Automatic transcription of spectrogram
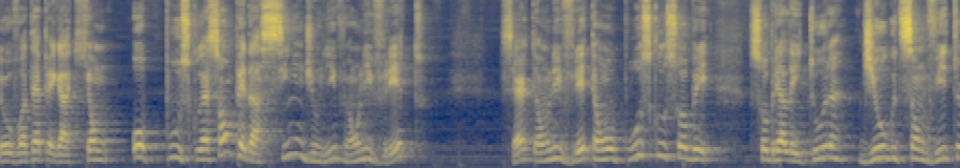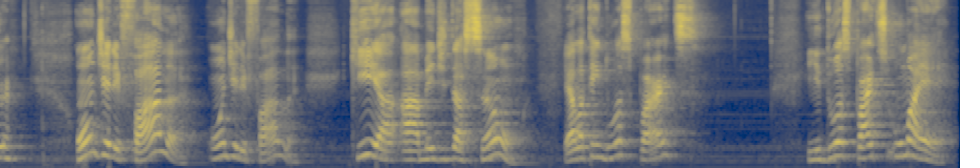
Eu vou até pegar aqui, que é um opúsculo, é só um pedacinho de um livro, é um livreto, certo? É um livreto, é um opúsculo sobre sobre a leitura de Hugo de São Vitor, onde ele fala, onde ele fala que a, a meditação ela tem duas partes. E duas partes, uma é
